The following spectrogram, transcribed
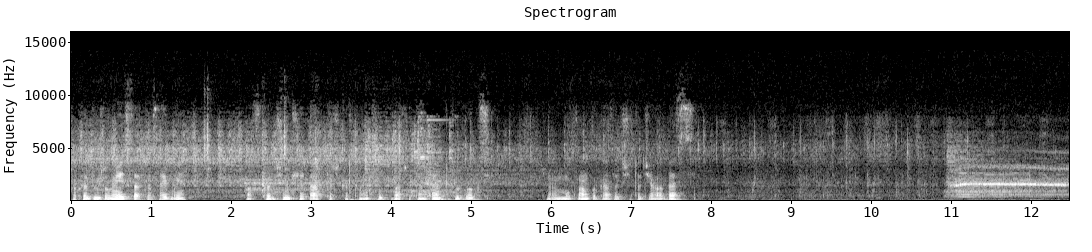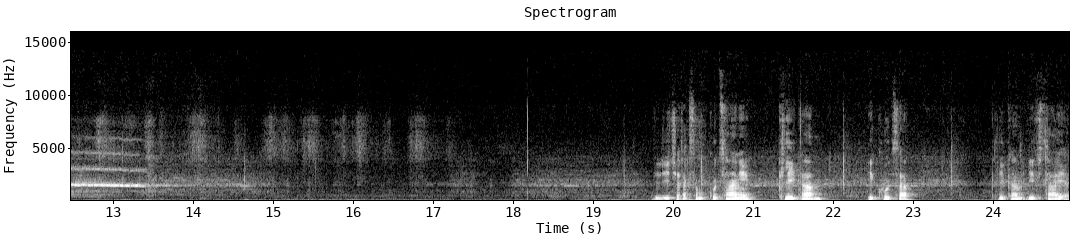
Trochę dużo miejsca to zajmuje. A skończy mi się ta apteczka w końcu? Znaczy ten ten, toolbox? Żebym mógł wam pokazać, że to działa bez. Widzicie, tak samo kucanie. Klikam i kuca. Klikam i wstaję.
